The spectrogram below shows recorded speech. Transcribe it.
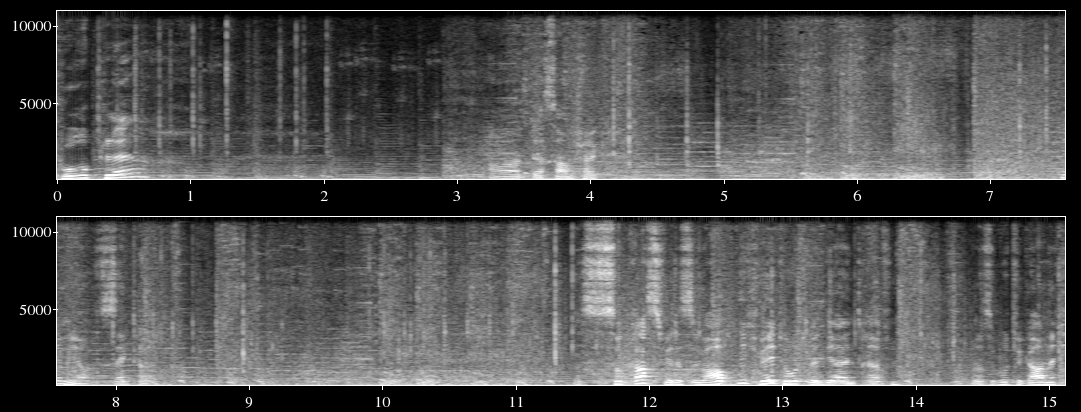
Purple. Oh, der Soundtrack. Geh mir auf Senkel. Das ist so krass, wie das überhaupt nicht wehtut, wenn die einen treffen. Oder so gut wie gar nicht.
